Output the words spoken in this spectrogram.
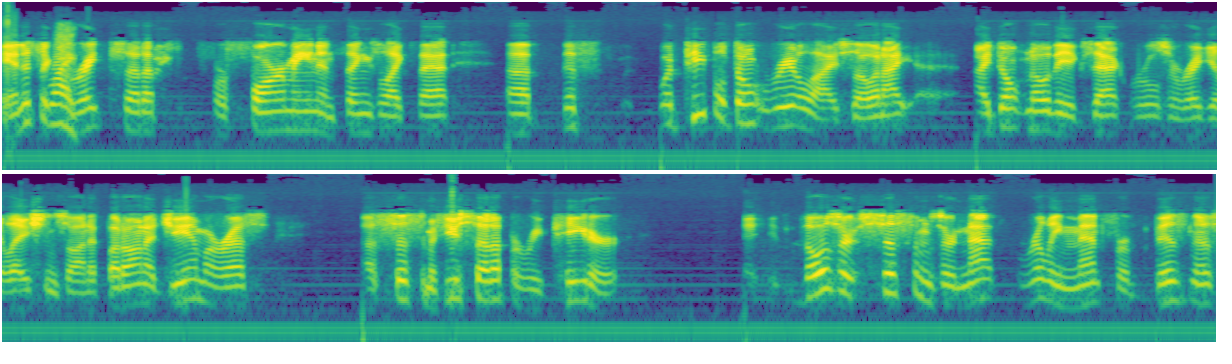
And it's a Right. great setup for farming and things like that. Uh, this, what people don't realize, though, and I, I don't know the exact rules and regulations on it, but on a GMRS uh, system, if you set up a repeater, those are systems are not really meant for business,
